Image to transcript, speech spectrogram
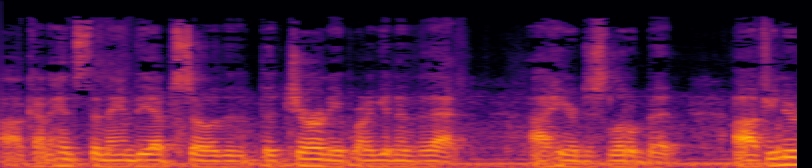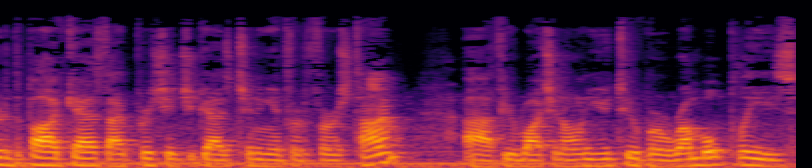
Uh, kind of hence the name of the episode, The, the Journey. We're going to get into that uh, here in just a little bit. Uh, if you're new to the podcast, I appreciate you guys tuning in for the first time. Uh, if you're watching on YouTube or Rumble, please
